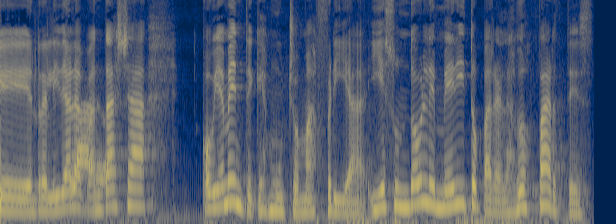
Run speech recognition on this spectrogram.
que en realidad la pantalla obviamente que es mucho más fría y es un doble mérito para las dos partes.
